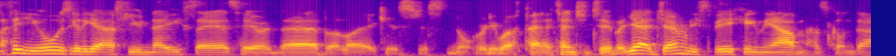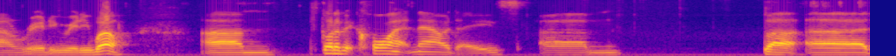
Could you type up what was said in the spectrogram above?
I think you're always going to get a few naysayers here and there, but like it's just not really worth paying attention to. But yeah, generally speaking, the album has gone down really, really well. Um, it's got a bit quiet nowadays, um, but uh,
